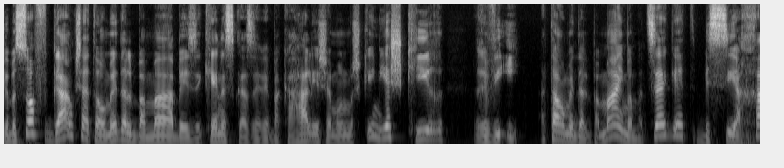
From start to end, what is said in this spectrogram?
ובסוף, גם כשאתה עומד על במה באיזה כנס כזה, ובקהל יש המון משקיעים, יש קיר רביעי. אתה עומד על במה עם המצגת, בשיאך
